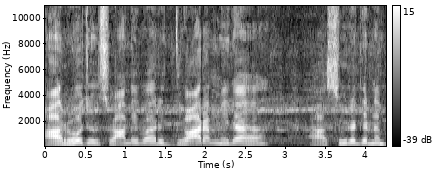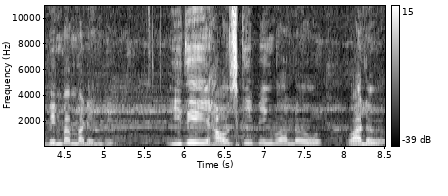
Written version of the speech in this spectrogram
ఆ, రోజు స్వామివారి ద్వారం మీద ఆ సూర్యకిరణం బింబం పడింది. ఇది హౌస్ కీపింగ్ వాళ్ళు వాళ్ళు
